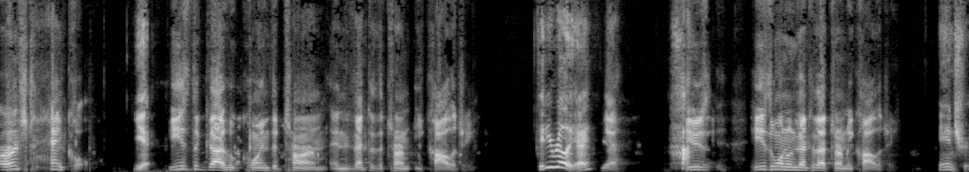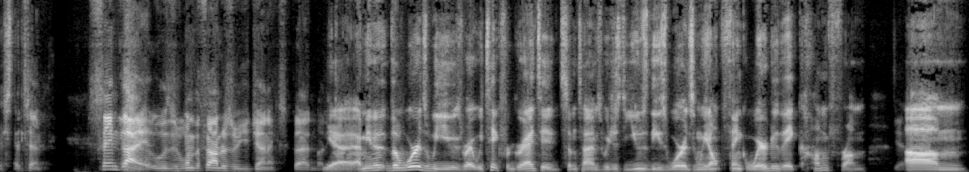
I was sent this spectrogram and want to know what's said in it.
Ernst Haeckel. Yeah. He's the guy who coined the term, invented the term ecology. Did he really? Eh? Yeah. He was, he's the one who invented that term ecology. Interesting. That's him. Same guy who was one of the founders of eugenics. Go ahead, buddy. Yeah, I mean the, the, words we use, right? We take for granted sometimes. We just use these words and we don't think where do they come from? Yeah. Um,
